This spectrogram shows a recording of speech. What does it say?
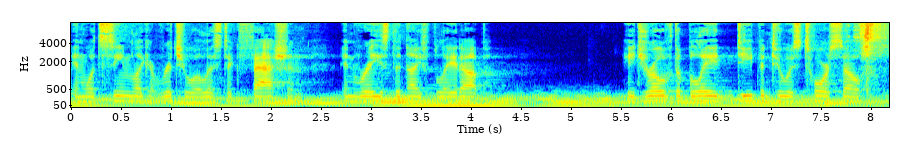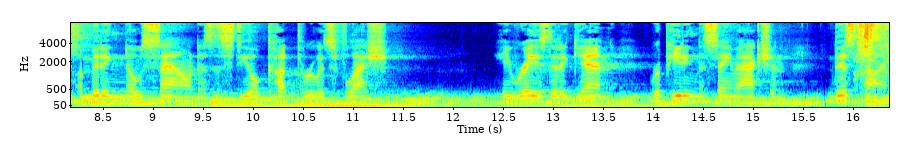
in what seemed like a ritualistic fashion and raised the knife blade up. He drove the blade deep into his torso, emitting no sound as the steel cut through his flesh. He raised it again, repeating the same action. This time,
